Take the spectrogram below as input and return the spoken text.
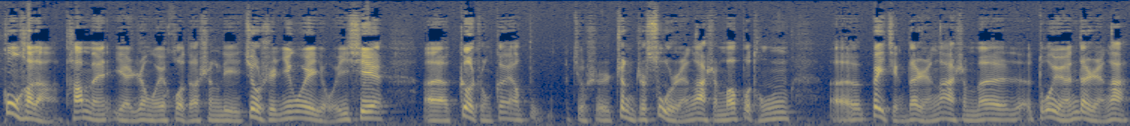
共和党他们也认为获得胜利，就是因为有一些呃各种各样不就是政治素人啊，什么不同呃背景的人啊，什么多元的人啊，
